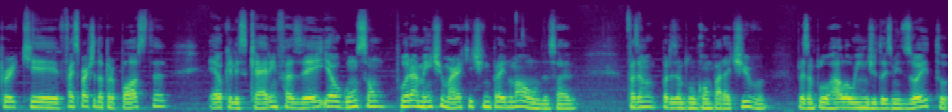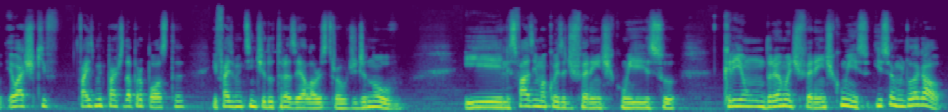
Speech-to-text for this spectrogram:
porque faz parte da proposta, é o que eles querem fazer, e alguns são puramente marketing pra ir numa onda, sabe? Fazendo, por exemplo, um comparativo, por exemplo, o Halloween de 2018, eu acho que faz muito parte da proposta e faz muito sentido trazer a Laurie Strode de novo. E eles fazem uma coisa diferente com isso, criam um drama diferente com isso. Isso é muito legal.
